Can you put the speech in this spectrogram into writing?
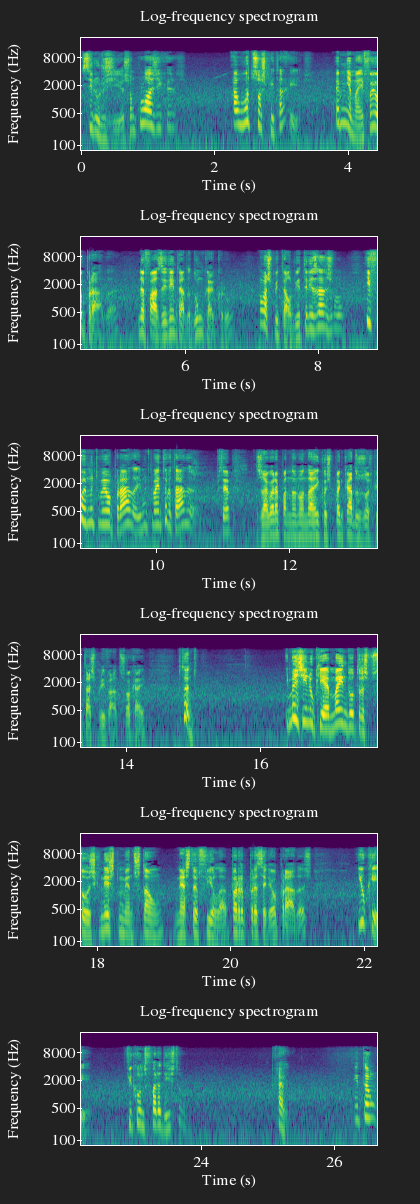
cirurgias oncológicas. Há outros hospitais. A minha mãe foi operada na fase de entrada de um cancro no Hospital Beatriz Ângelo e foi muito bem operada e muito bem tratada. Percebe? Já agora para não andar aí com as pancadas dos hospitais privados, ok? Portanto, imagina o que é a mãe de outras pessoas que neste momento estão nesta fila para, para serem operadas e o quê? Ficam de fora disto? Peraí. Então,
